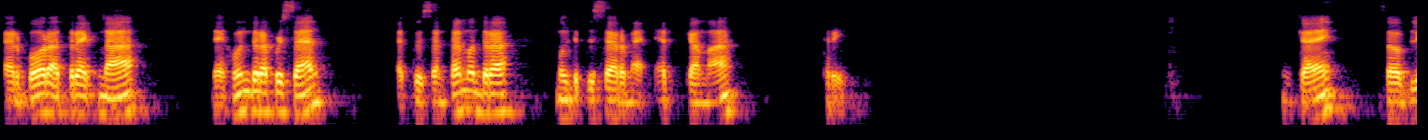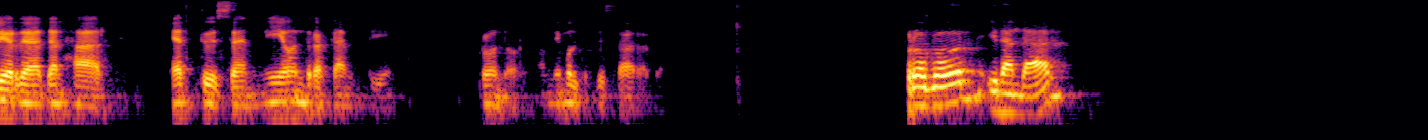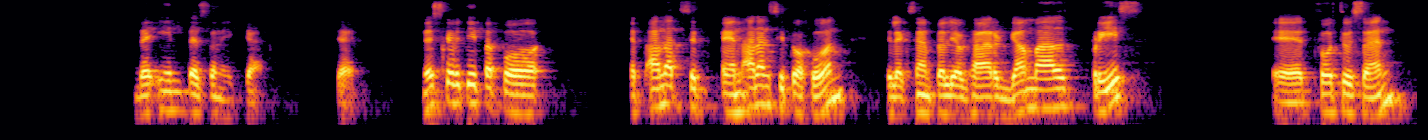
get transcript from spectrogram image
är bara att räkna det 100 procent, 1500 multiplicera med 1,3. Okej, okay. så blir det den här 1950 kronor om ni multiplicerar det. Frågor i den där? Det är inte så mycket. Okay. Nu ska vi titta på ett annat, en annan situation, till exempel jag har gammalt pris, eh, 2000.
